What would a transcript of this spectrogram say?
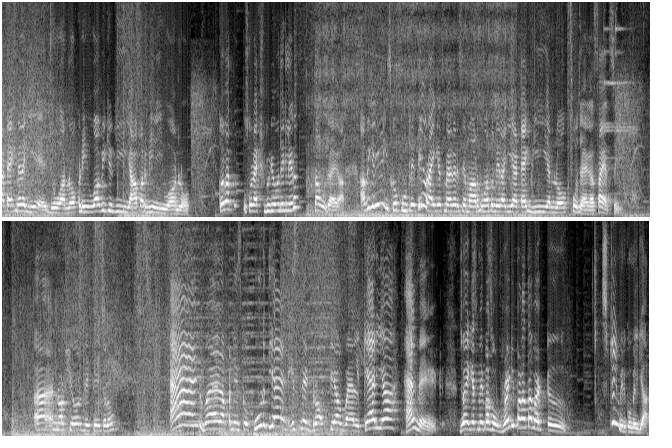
अटैक मेरा ये है, जो अनलॉक नहीं हुआ क्योंकि यहाँ पर भी नहीं हुआ अनलॉक कोई बात उसको नेक्स्ट वीडियो में देख लेना, तब हो जाएगा। अभी के लिए इसको कूट लेते हैं, और आई गेस मैं अगर इसे मार दूँगा तो मेरा ये अटैक भी अनलॉक हो जाएगा, शायद से। नॉट श्योर देखते हैं, चलो। एंड वेल अपन इसको कूट दिया एंड इसने ड्रॉप किया वेल कैरिया हेलमेट जो आई गेस मेरे पास ऑलरेडी पड़ा था बट स्टिल मेरे को मिल गया।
